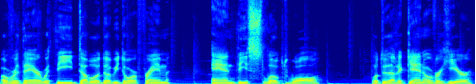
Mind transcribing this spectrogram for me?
over there with the double Adobe door frame and the sloped wall. We'll do that again over here.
